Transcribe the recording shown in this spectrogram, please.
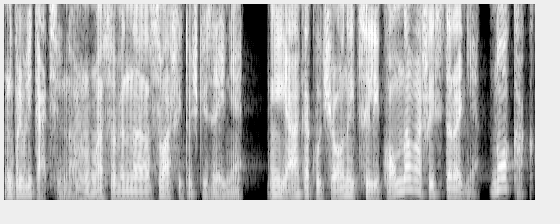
непривлекательно, особенно с вашей точки зрения. Я, как ученый, целиком на вашей стороне. Но как?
